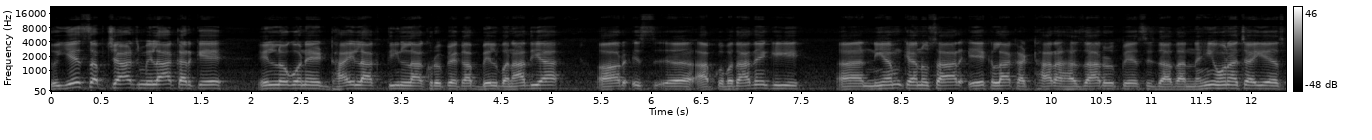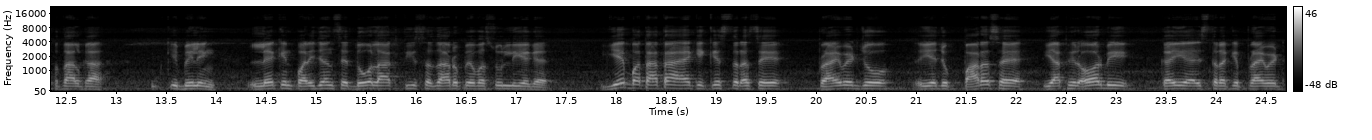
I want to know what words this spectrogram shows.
तो ये सब चार्ज मिला करके इन लोगों ने ढाई लाख, तीन लाख रुपए का बिल बना दिया। और इस आपको बता दें कि नियम के अनुसार एक लाख अट्ठारह हज़ार रुपये से ज़्यादा नहीं होना चाहिए अस्पताल का, की बिलिंग लेकिन परिजन से दो लाख तीस हज़ार रुपये वसूल लिए गए। ये बताता है कि किस तरह से प्राइवेट जो, ये जो पारस है या फिर और भी कई इस तरह के प्राइवेट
